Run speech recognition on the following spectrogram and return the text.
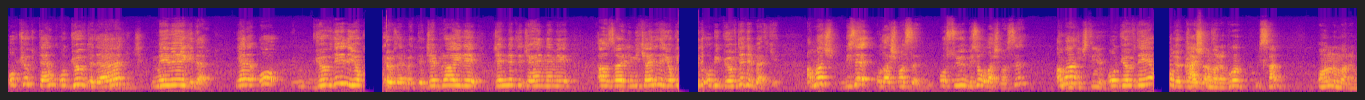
O kökten, o gövdeden meyveye gider. Yani o gövdeyi de yok ediyoruz elbette. Cebrail'i, cenneti, cehennemi, Azrail'i, Mikail'i de yok ediyoruz. O bir gövdedir belki. Amaç bize ulaşması. O suyun bize ulaşması. Ama o gövdeye Kaç lazım. numara bu? Misal 10 numara mı?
